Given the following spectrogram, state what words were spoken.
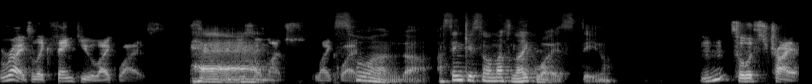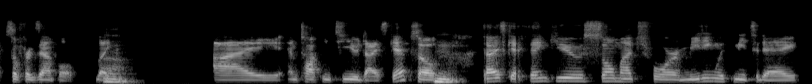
Right. So like thank you, likewise. へ Thank you so え。 much, likewise. そうなんだ。あ Thank you so much, likewise っていうの。 Mhm. So let's try it. So for example, like うん I am talking to you, Daisuke. So うん、 Daisuke, thank you so much for meeting with me today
